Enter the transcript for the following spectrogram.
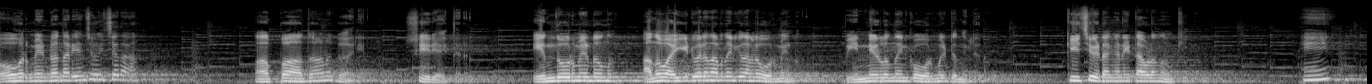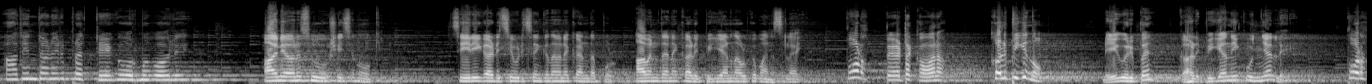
ഓർമ്മയുണ്ടോന്നറിയാൻ ചോദിച്ചതാ. അപ്പൊ അതാണ് കാര്യം. ശരിയായി തരാം എന്ത് ഓർമ്മയുണ്ടോന്ന്? അന്ന് വൈകിട്ട് വരെ നടന്ന എനിക്ക് നല്ല ഓർമ്മയുണ്ട്. പിന്നെയുള്ളൊന്നും എനിക്ക് ഓർമ്മ കിട്ടുന്നില്ല കീച്ചു ഇടങ്ങണിട്ട് അവളെ നോക്കി. ഏ അതെന്താണ് ഒരു പ്രത്യേക ഓർമ്മ പോലെ? അവനെ അവനെ സൂക്ഷിച്ച് നോക്കി. ചിരി കടിച്ചു പിടിച്ച് നിൽക്കുന്നവനെ കണ്ടപ്പോൾ അവൻ തന്നെ കളിപ്പിക്കുകയാണെന്ന് അവൾക്ക് മനസ്സിലായി. പോടാ പേട്ട കോല. കളിപ്പിക്കുന്നു? ഡേ കുരിപ്പൻ കളിപ്പിക്കാൻ നീ കുഞ്ഞല്ലേ? പോടാ.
